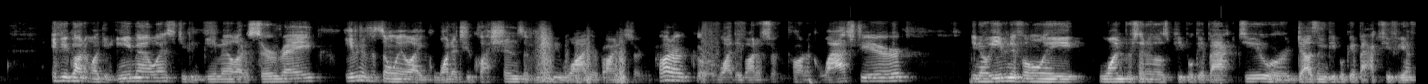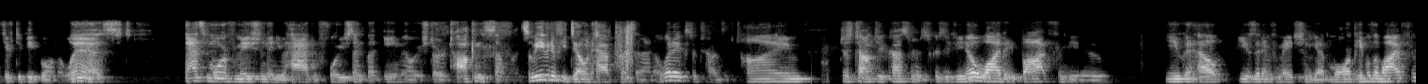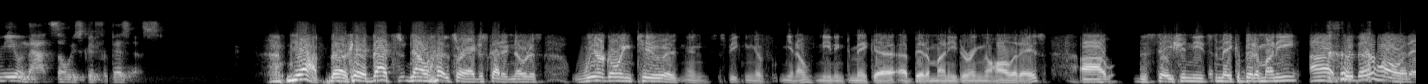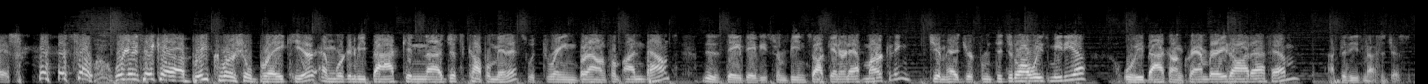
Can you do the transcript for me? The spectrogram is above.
If you've got like an email list, you can email out a survey, even if it's only like one or two questions of maybe why they're buying a certain product or why they bought a certain product last year. You know, even if only 1% of those people get back to you or a dozen people get back to you if you have 50 people on the list, that's more information than you had before you sent that email or started talking to someone. So even if you don't have tons of analytics or tons of time, just talk to your customers because if you know why they bought from you, you can help use that information to get more people to buy from you, and that's always good for business. Yeah. Okay. That's now. Sorry, I just got to notice. We're going to, and speaking of, you know, needing to make a, a bit of money during the holidays, uh, the station needs to make a bit of money uh, for their holidays. so we're going to take a, a, brief commercial break here, and we're going to be back in uh, just a couple minutes with Duane Brown from Unbounce. This is Dave Davies from Beanstalk Internet Marketing, Jim Hedger from Digital Always Media. We'll be back on Cranberry.fm after these messages.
